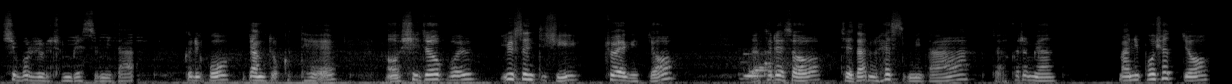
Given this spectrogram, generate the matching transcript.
시보리를 준비했습니다. 그리고 양쪽 끝에 어, 시접을 1cm씩 줘야겠죠. 자, 그래서 재단을 했습니다. 자, 그러면 많이 보셨죠?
